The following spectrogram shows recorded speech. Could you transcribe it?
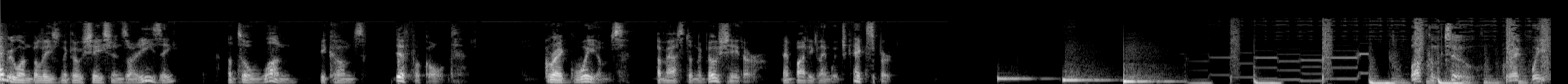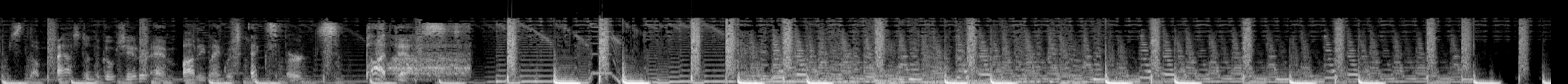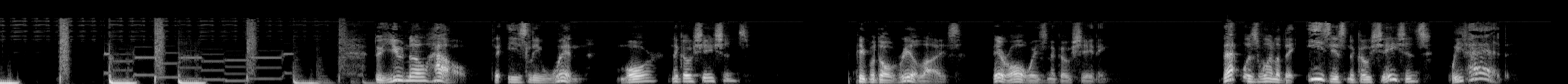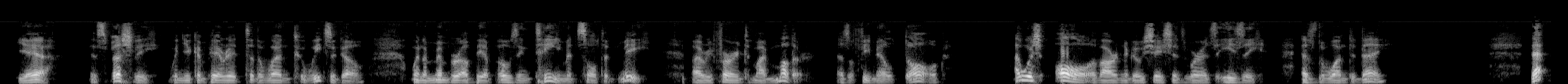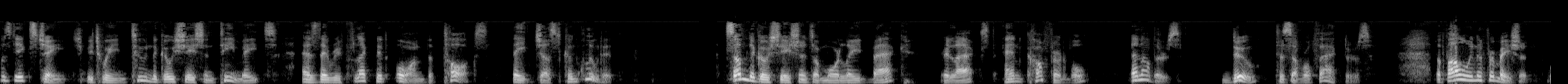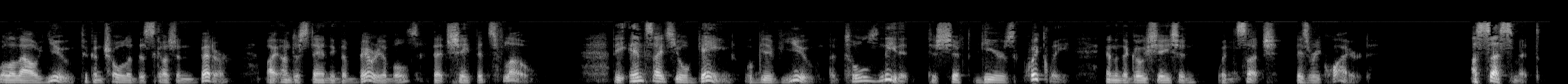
Everyone believes negotiations are easy until one becomes difficult. Greg Williams, a master negotiator and body language expert. Welcome to Greg Williams, the master negotiator and body language experts podcast. Do you know how to easily win more negotiations? People don't realize they're always negotiating. That was one of the easiest negotiations we've had. Yeah, especially when you compare it to the one two weeks ago when a member of the opposing team insulted me by referring to my mother as a female dog. I wish all of our negotiations were as easy as the one today. That was the exchange between two negotiation teammates as they reflected on the talks they'd just concluded. Some negotiations are more laid back, relaxed, and comfortable than others, due to several factors. The following information will allow you to control a discussion better by understanding the variables that shape its flow. The insights you'll gain will give you the tools needed to shift gears quickly in a negotiation when such is required. Assessment.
